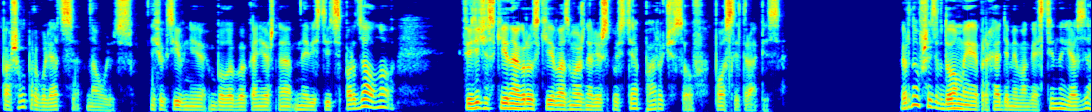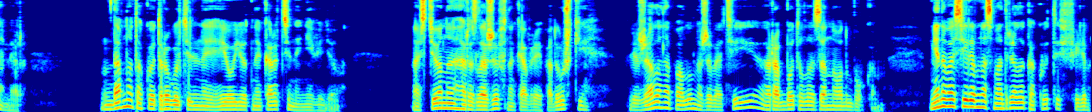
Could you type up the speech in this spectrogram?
пошел прогуляться на улицу. Эффективнее было бы, конечно, навестить спортзал, но физические нагрузки возможны лишь спустя пару часов после трапезы. Вернувшись в дом и проходя мимо гостиной, я замер. Давно такой трогательной и уютной картины не видел. Настена, разложив на ковре подушки, лежала на полу на животе и работала за ноутбуком. Нина Васильевна смотрела какой-то фильм.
